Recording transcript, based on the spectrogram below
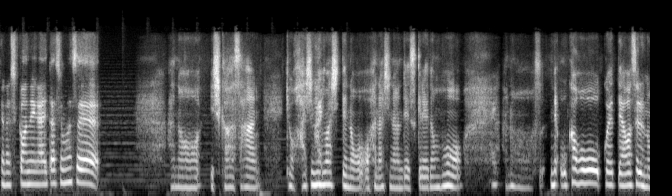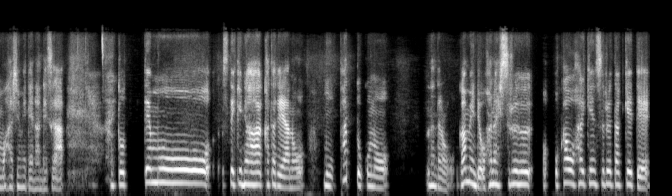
ろしくお願いいたします。あの、石川さん、今日初めましてのお話なんですけれども、はい、あの、ね、お顔をこうやって合わせるのも初めてなんですが、はい、とっても素敵な方で、あの、もうパッとこの、なんだろう、画面でお話しする、お顔を拝見するだけで、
